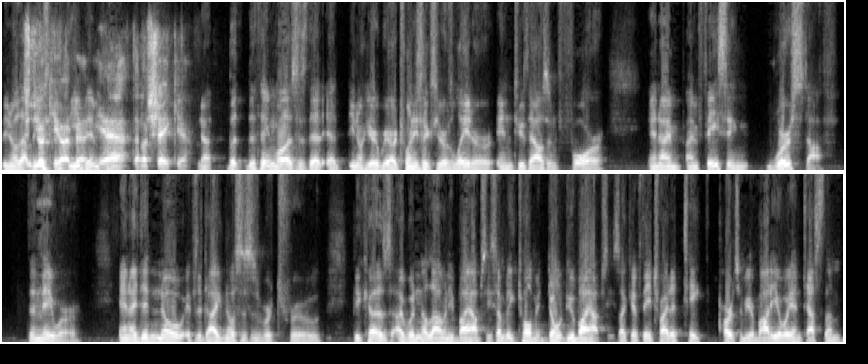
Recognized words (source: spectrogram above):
you know that you, a deep impact. Yeah, that'll shake you. Yeah, but the thing was is that at you know here we are 26 years later in 2004, and I'm I'm facing worse stuff than they were, and I didn't know if the diagnoses were true because I wouldn't allow any biopsies. Somebody told me don't do biopsies. Like if they try to take parts of your body away and test them,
